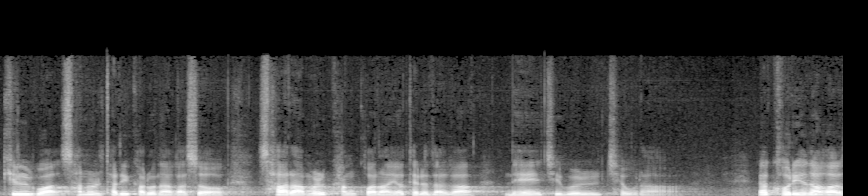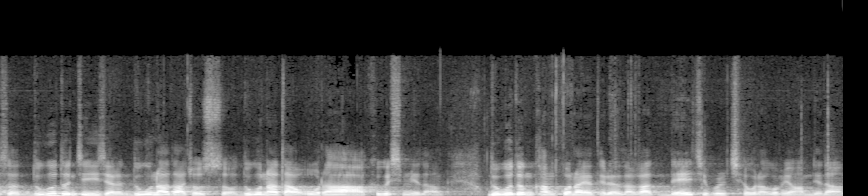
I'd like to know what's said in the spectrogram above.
길과 산울타리 가로 나가서 사람을 강권하여 데려다가 내 집을 채우라. 그러니까 거리에 나가서 누구든지 이제는 누구나 다 줬어. 누구나 다 오라. 그것입니다. 누구든 강권하여 데려다가 내 집을 채우라고 명합니다.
